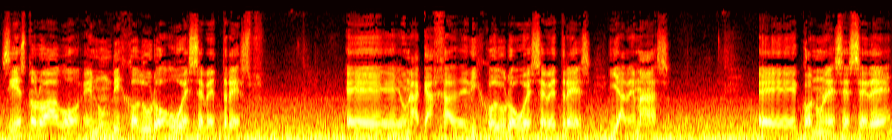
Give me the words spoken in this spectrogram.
Si esto lo hago en un disco duro USB 3, eh, una caja de disco duro USB 3 y además con un SSD,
